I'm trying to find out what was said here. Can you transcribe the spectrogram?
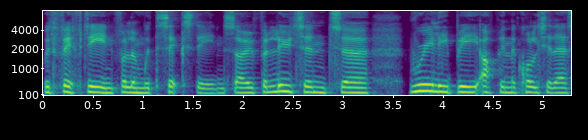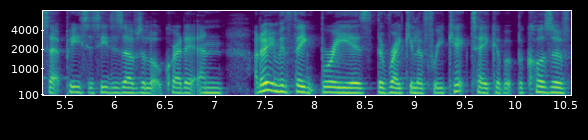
with 15, Fulham with 16. So for Luton to really be up in the quality of their set pieces, he deserves a lot of credit. And I don't even think Bree is the regular free kick taker, but because of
